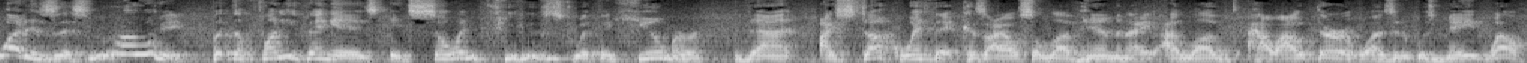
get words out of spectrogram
what is this movie? But the funny thing is, it's so infused with the humor that I stuck with it because I also love him and I, I loved how out there it was and it was made well.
